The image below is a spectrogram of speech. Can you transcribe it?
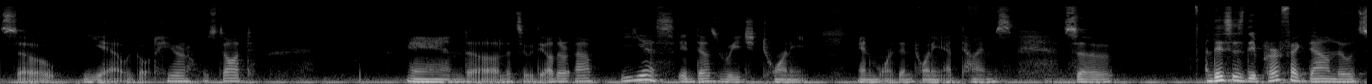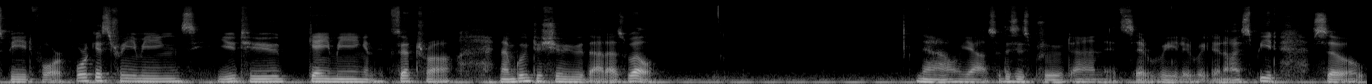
So yeah we got here we start. And uh, let's see with the other app. Yes it does reach 20 and more than 20 at times. So this is the perfect download speed for 4k streamings youtube gaming and etc and i'm going to show you that as well. Now yeah so this is proved and it's a really really nice speed. So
